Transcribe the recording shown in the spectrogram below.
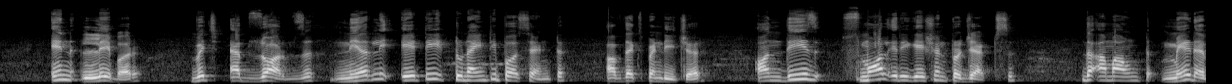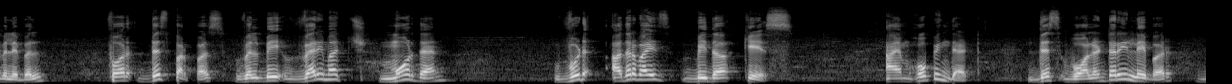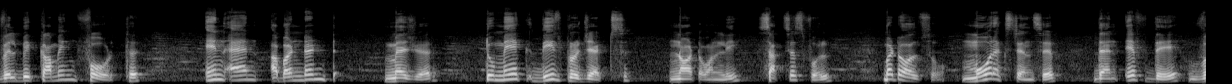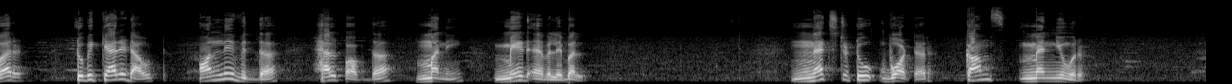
in labor which absorbs nearly 80 to 90 percent of the expenditure on these small irrigation projects the amount made available for this purpose will be very much more than would otherwise be the case. I am hoping that this voluntary labor will be coming forth in an abundant measure to make these projects not only successful but also more extensive than if they were to be carried out only with the help of the money made available. Next to water comes manure.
